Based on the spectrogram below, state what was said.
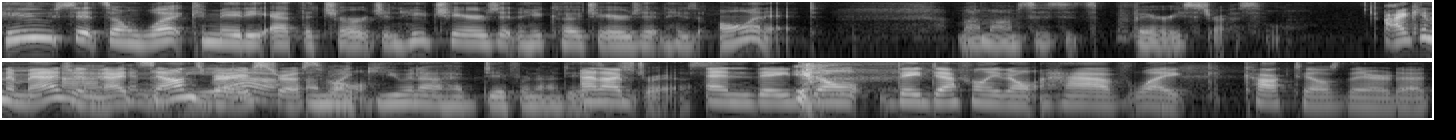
who sits on what committee at the church and who chairs it and who co-chairs it and who's on it. My mom says it's very stressful. I can imagine. I that can- sounds very stressful. I'm like, you and I have different ideas and of I stress. and they don't. They definitely don't have like cocktails there to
